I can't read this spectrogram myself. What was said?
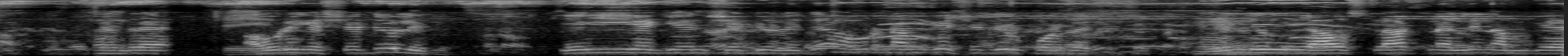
ಮಾಡ್ತೀವಿ ಯಾಕಂದರೆ ಅವರಿಗೆ ಶೆಡ್ಯೂಲ್ ಇದೆ. ಕೆ ಎಗೆ ಏನು ಶೆಡ್ಯೂಲ್ ಇದೆ ಅವರು ನಮಗೆ ಶೆಡ್ಯೂಲ್ ಕೊಡಬೇಕು. ಎಲ್ಲಿ ಯಾವ ಸ್ಲಾಟ್ನಲ್ಲಿ ನಮಗೆ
